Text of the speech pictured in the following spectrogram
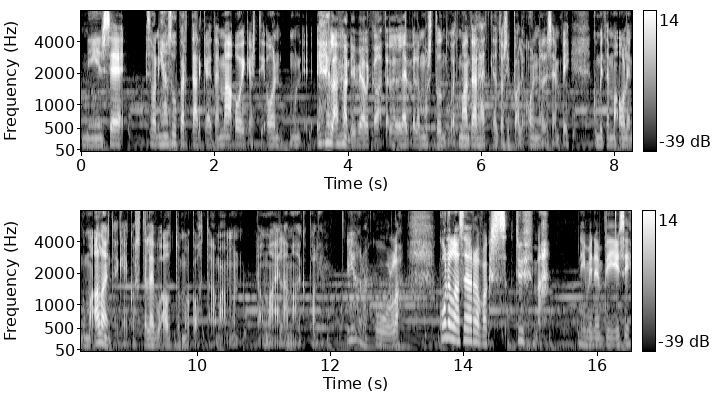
niin se, se on ihan super tärkeää. Mä oikeasti on mun elämäni velkaa tälle levylle. Musta tuntuu, että mä oon tällä hetkellä tosi paljon onnellisempi kuin mitä mä olin, kun mä aloin tekemään, koska tämä levy auttoi mua kohtaamaan mun omaa elämää aika paljon. Ihana kuulla. Kuunnellaan seuraavaksi Tyhmä niminen biisi.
